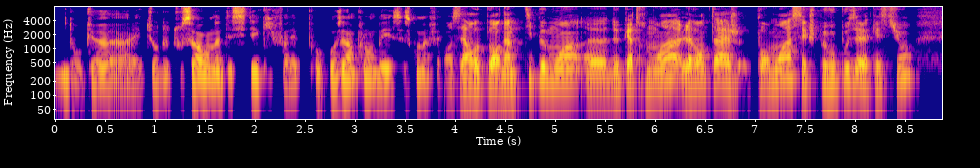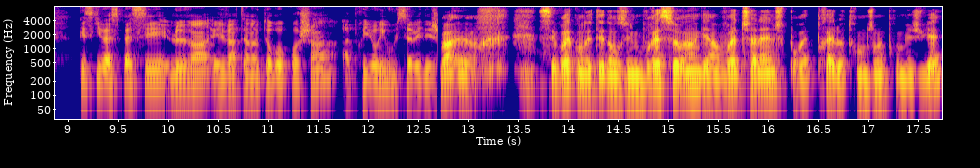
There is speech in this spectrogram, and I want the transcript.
Donc, euh, à la lecture de tout ça, on a décidé qu'il fallait proposer un plan B. C'est ce qu'on a fait. C'est un report d'un petit peu moins euh, de 4 mois. L'avantage pour moi, c'est que je peux vous poser la question qu'est-ce qui va se passer le 20 et le 21 octobre prochain? A priori, vous le savez déjà. Bah, euh, c'est vrai qu'on était dans une vraie seringue et un vrai challenge pour être prêt le 30 juin et le 1er juillet.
